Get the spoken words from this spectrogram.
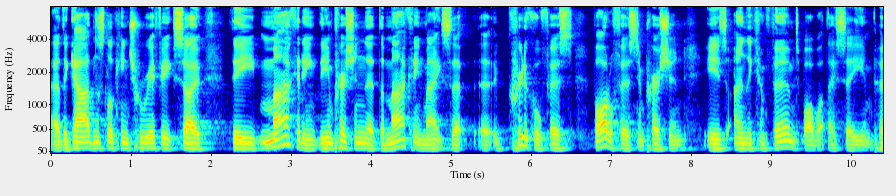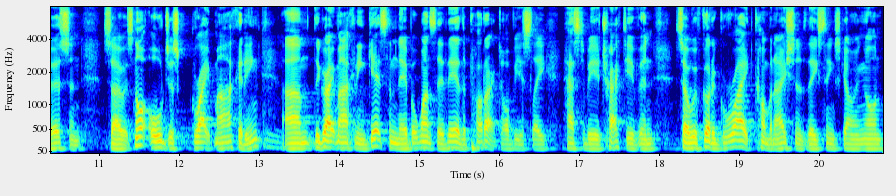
uh, the gardens looking terrific. So the marketing, the impression that the marketing makes, that uh, critical first, vital first impression is only confirmed by what they see in person. So it's not all just great marketing. Um, the great marketing gets them there, but once they're there, the product obviously has to be attractive. And so we've got a great combination of these things going on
